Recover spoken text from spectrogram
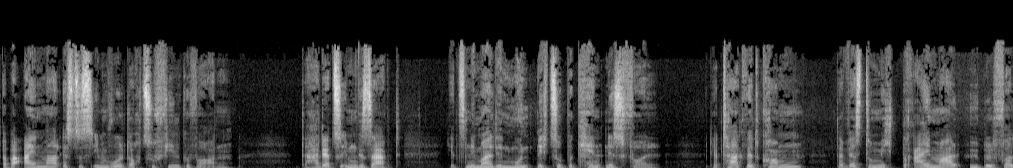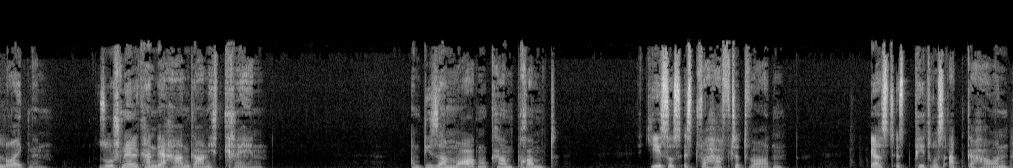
Aber einmal ist es ihm wohl doch zu viel geworden. Da hat er zu ihm gesagt: Jetzt nimm mal den Mund nicht so bekenntnisvoll. Der Tag wird kommen, da wirst du mich dreimal übel verleugnen. So schnell kann der Hahn gar nicht krähen. Und dieser Morgen kam prompt. Jesus ist verhaftet worden. Erst ist Petrus abgehauen,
